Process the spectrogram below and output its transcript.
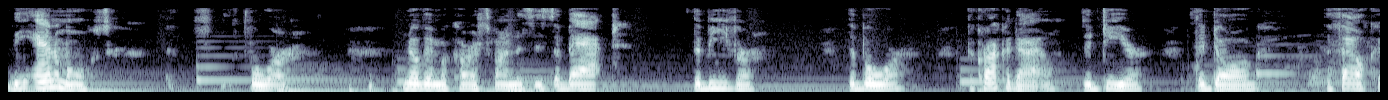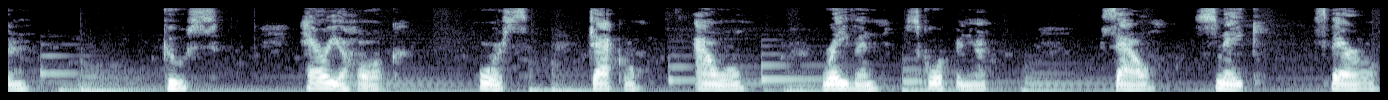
The animals for November correspondence is the bat, the beaver, the boar, the crocodile, the deer, the dog, the falcon, goose, harrier hawk, horse, jackal, owl, raven, scorpion, sow, snake, sparrow,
